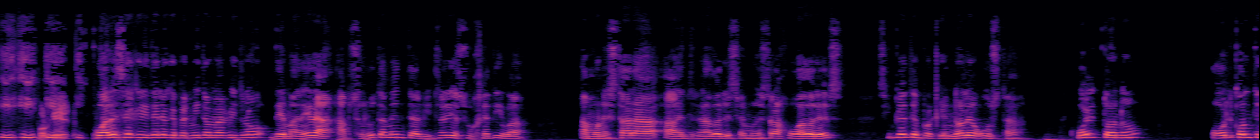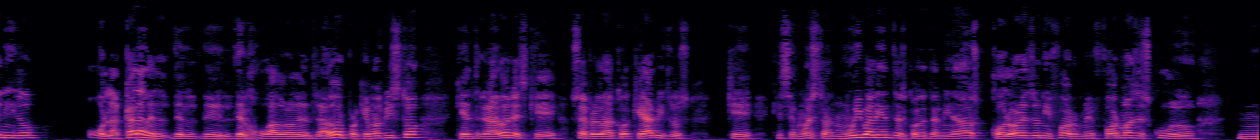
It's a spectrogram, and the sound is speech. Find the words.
¿Y, y, porque- y- y cuál es el criterio que permite a un árbitro de manera absolutamente arbitraria y subjetiva amonestar a, a entrenadores y amonestar a jugadores simplemente porque no le gusta o el tono, o el contenido, o la cara del, del, del, del jugador o del entrenador, porque hemos visto que entrenadores que, o sea, perdona, que árbitros que, se muestran muy valientes con determinados colores de uniforme, formas de escudo, mm,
